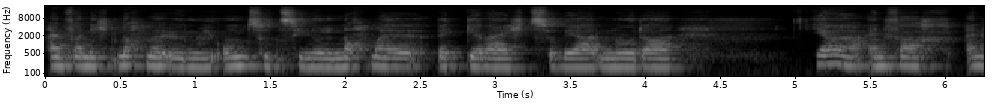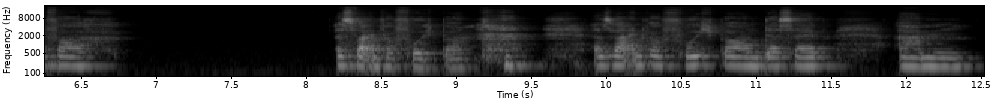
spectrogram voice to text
einfach nicht nochmal irgendwie umzuziehen oder nochmal weggereicht zu werden oder ja, einfach, einfach, es war einfach furchtbar. es war einfach furchtbar und deshalb, ähm,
